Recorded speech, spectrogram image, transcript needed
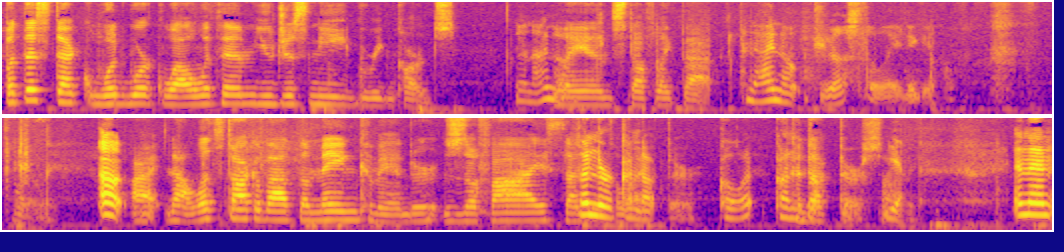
But this deck would work well with him. You just need green cards, and I know, land, stuff like that. and I know just the way to get. Whatever. Oh, Alright, now let's talk about the main commander, Zaffai Thunder, Thunder Collector. conductor. Conductor, sorry. Yeah. And then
